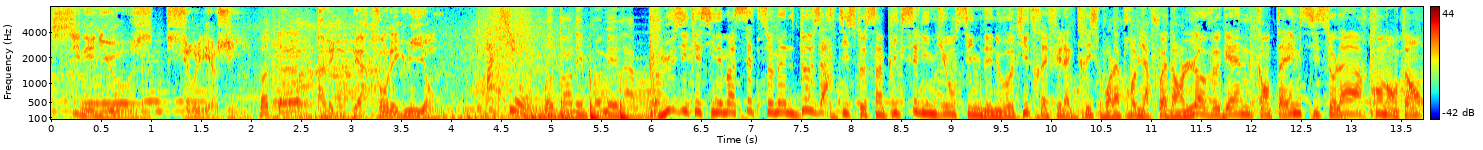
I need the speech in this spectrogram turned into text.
Ciné News sur Énergie Moteur, avec Bertrand L'Aiguillon. action Autant des pommes et laptops. Musique et cinéma cette semaine, deux artistes s'impliquent. Céline Dion signe des nouveaux titres et fait l'actrice pour la première fois dans Love Again. Quant à MC Solar, qu'on entend,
